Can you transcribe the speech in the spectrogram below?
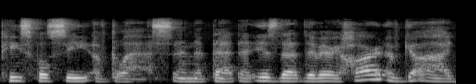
peaceful sea of glass. And that, that, that is the, the very heart of God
